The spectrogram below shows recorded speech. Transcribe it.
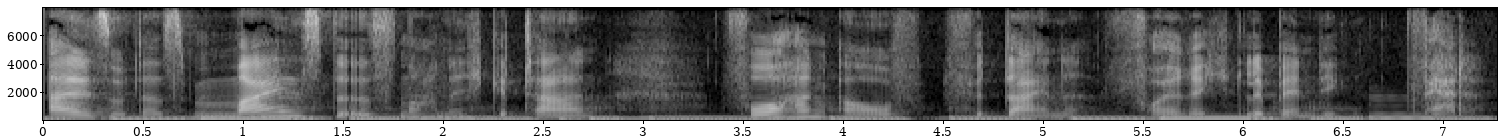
also, das meiste ist noch nicht getan. Vorhang auf für deine feurig lebendigen Pferde.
